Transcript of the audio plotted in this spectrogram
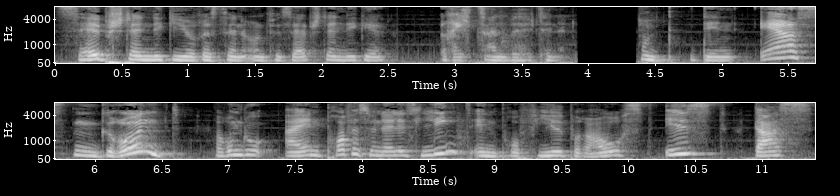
selbstständige Juristinnen und für selbstständige Rechtsanwältinnen. Und den ersten Grund, warum du ein professionelles LinkedIn-Profil brauchst, ist, dass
